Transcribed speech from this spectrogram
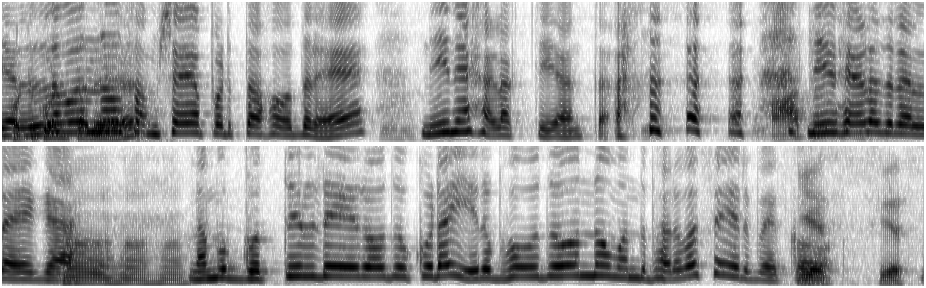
ಎಲ್ಲವನ್ನೂ ಸಂಶಯ ಪಡ್ತಾ ಹೋದ್ರೆ ನೀನೇ ಹೇಳಕ್ತೀಯ ಅಂತ. ನೀವು ಹೇಳಿದ್ರಲ್ಲ ಈಗ. ನಮಗ್ ಗೊತ್ತಿಲ್ಲದೆ ಇರೋದು ಕೂಡ ಇರಬಹುದು ಅನ್ನೋ ಒಂದು ಭರವಸೆ ಇರಬೇಕು. ಎಸ್ ಎಸ್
